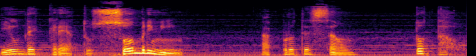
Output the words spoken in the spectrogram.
eu decreto sobre mim a proteção total.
